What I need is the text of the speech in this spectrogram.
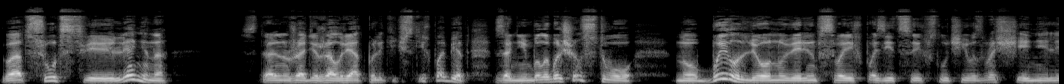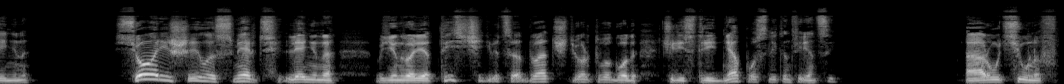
В отсутствие Ленина Сталин уже одержал ряд политических побед, за ним было большинство, но был ли он уверен в своих позициях в случае возвращения Ленина? Все решила смерть Ленина в январе 1924 года, через три дня после конференции. Арутюнов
